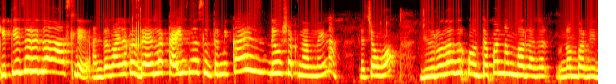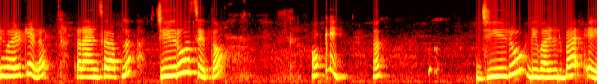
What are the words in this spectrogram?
किती जरी जण असले आणि जर माझ्याकडे द्यायला काहीच नसेल तर मी काहीच देऊ शकणार नाही ना? त्याच्यामुळं झिरोला जर कोणत्या पण नंबरला जर नंबरनी डिवाईड केलं तर ॲन्सर आपलं झिरोच येतं okay zero divided by A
